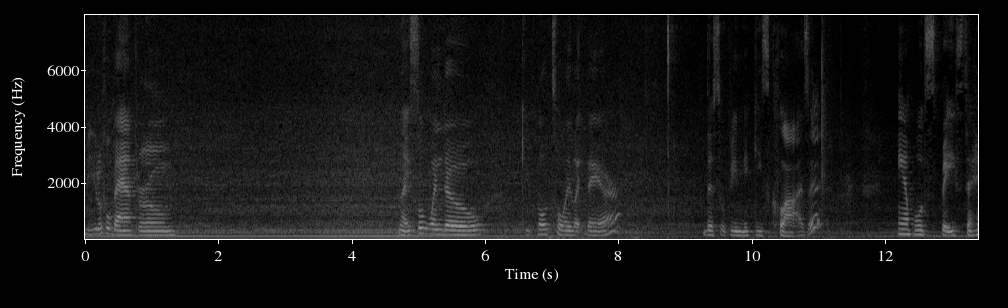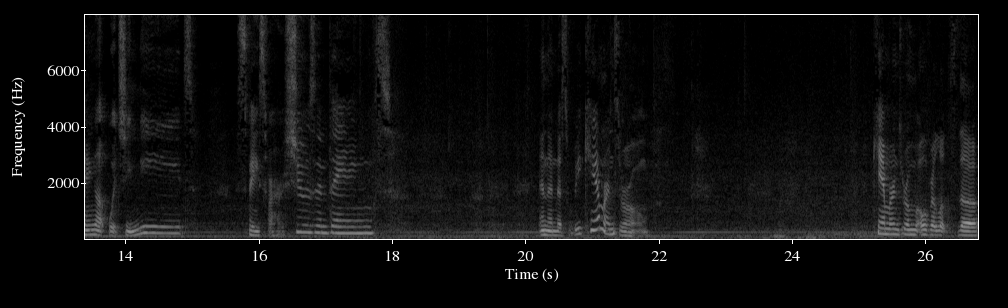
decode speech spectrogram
Beautiful bathroom. Nice little window. Cute little toilet there. This would be Nikki's closet ample space to hang up what she needs, space for her shoes and things. And then this would be Cameron's room. Cameron's room overlooks the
